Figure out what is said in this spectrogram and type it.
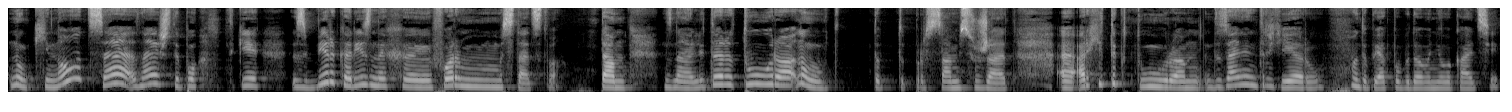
ну, кіно це, знаєш, типу, такі збірка різних е, форм мистецтва там не знаю, література, ну, тобто про сам сюжет, е, архітектура, дизайн інтер'єру, ну, тобто як побудовані локації.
